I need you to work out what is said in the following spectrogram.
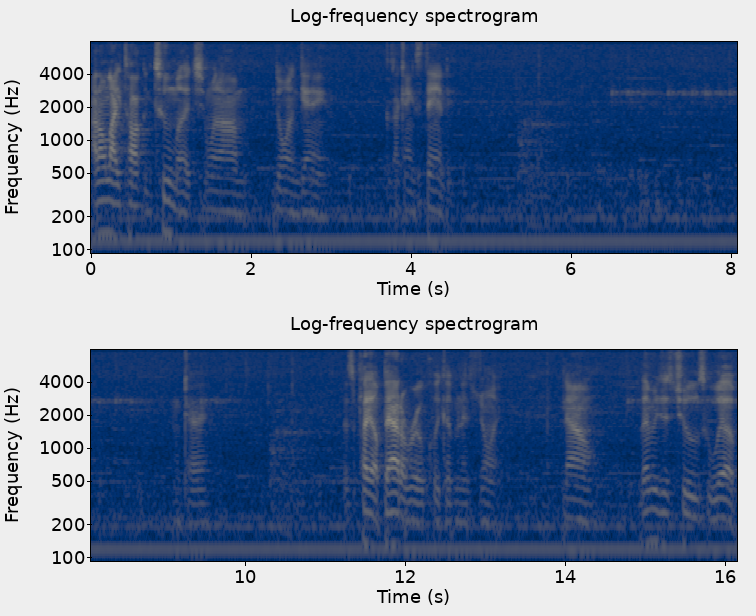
I don't like talking too much when I'm doing game. Cause I can't stand it. Okay. Let's play a battle real quick up in this joint. Now, let me just choose whoever.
